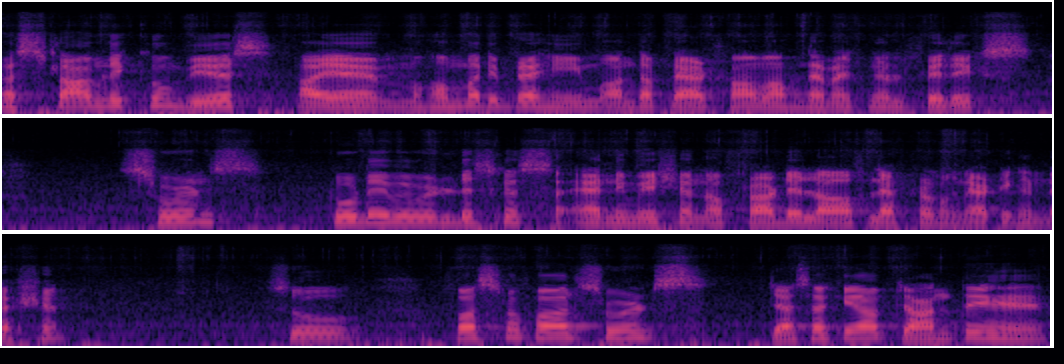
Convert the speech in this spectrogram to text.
Assalamu alaikum viewers I am Muhammad Ibrahim on the platform of Dimensional Physics students today we will discuss animation of Faraday law of electromagnetic induction so first of all students जैसा कि आप जानते हैं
